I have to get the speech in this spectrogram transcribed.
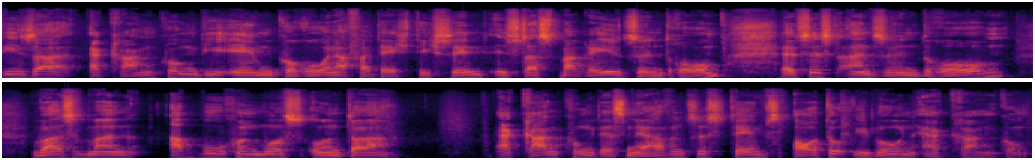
dieser Erkrankungen, die eben Corona verdächtig sind, ist das Barré-Syndrom. Es ist ein Syndrom, was man abbuchen muss unter Erkrankung des Nervensystems, Autoimmunerkrankung.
